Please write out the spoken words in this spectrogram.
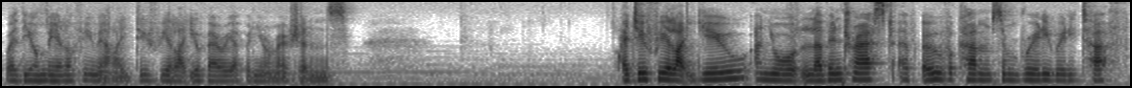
whether you're male or female. I do feel like you're very up in your emotions. I do feel like you and your love interest have overcome some really, really tough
